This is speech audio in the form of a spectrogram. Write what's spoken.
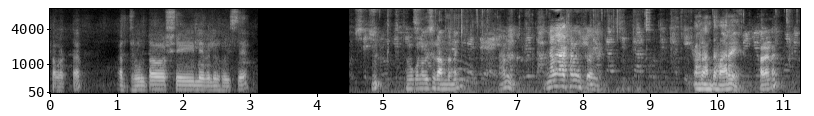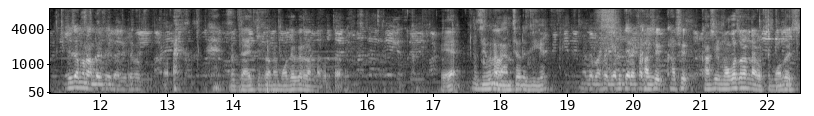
খাবারটা। আর ঝোলটাও সেই লেভেলের হয়েছে তুমি কোনো কিছু রান্ধো নাই? আমি? আমি আসামি আর রান্না পারে? পারে না? এই যে আমার রান্না হয়েছে এটা যাই কিন্তু অনেক মজা করে রান্না করতে হবে। হ্যাঁ জীবনে রাঁধছে জিগে। গেলে খালি খাসির খাসির খাসির মগজ রান্না করছে মজা হয়েছে।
